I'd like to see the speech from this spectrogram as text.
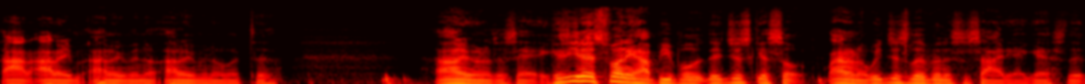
I, I don't even, I don't even know I don't even know what to I don't even know what to say because you know it's funny how people they just get so I don't know we just live in a society I guess that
